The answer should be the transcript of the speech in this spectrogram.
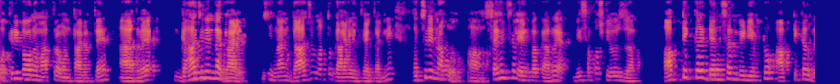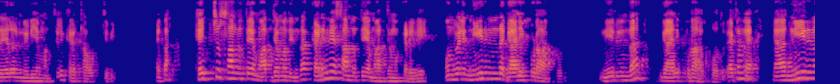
ವಕ್ರೀಭವನ ಮಾತ್ರ ಉಂಟಾಗುತ್ತೆ, ಆದ್ರೆ ಗಾಜಿನಿಂದ ಗಾಳಿ ನಾನು ಗಾಜು ಮತ್ತು ಗಾಳಿ ಅಂತ ಹೇಳ್ತಾ ಇದ್ದೀನಿ. ಆಕ್ಚುಲಿ ನಾವು ಸೈನ್ಸ್ ಅಲ್ಲಿ ಹೇಳ್ಬೇಕಾದ್ರೆ we suppose use optical denser medium to optical rarer medium ಅಂತೇಳಿ ಕರಿತಾ ಹೋಗ್ತೀವಿ. ಆಯ್ತಾ? ಹೆಚ್ಚು ಸಾಂದ್ರತೆಯ ಮಾಧ್ಯಮದಿಂದ ಕಡಿಮೆ ಸಾಂದ್ರತೆಯ ಮಾಧ್ಯಮ ಕಡೆಗೆ ಒಂದ್ ವೇಳೆ ನೀರಿನಿಂದ ಗಾಳಿ ಕೂಡ ಹಾಕ್ಬೋದು ನೀರಿನಿಂದ ಗಾಳಿ ಕೂಡ ಹಾಕ್ಬೋದು ಯಾಕಂದ್ರೆ ನೀರಿನ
